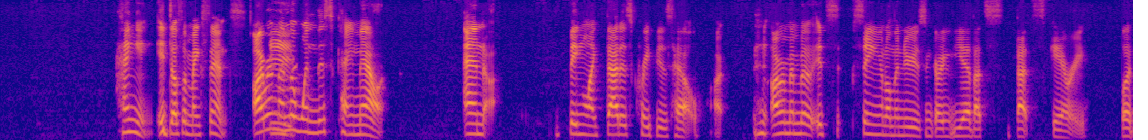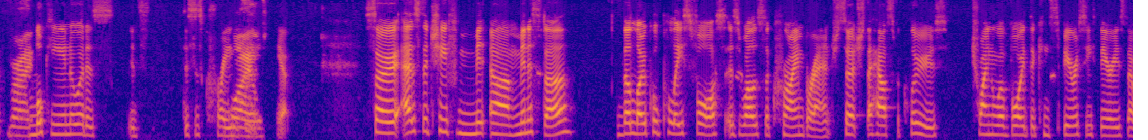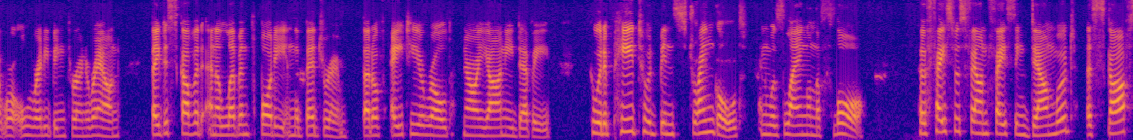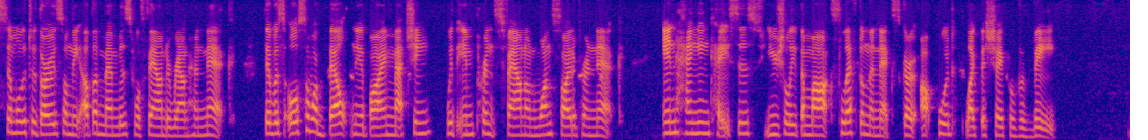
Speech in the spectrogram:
hanging. It doesn't make sense. I remember when this came out and being like, that is creepy as hell. I, I remember it's seeing it on the news and going, yeah, that's that's scary. But right. looking into it is it's this is crazy. Wild. Yep. So, as the chief mi- uh, minister, the local police force, as well as the crime branch, searched the house for clues, trying to avoid the conspiracy theories that were already being thrown around. they discovered an 11th body in the bedroom, that of 80 year old Narayani Devi, who had appeared to have been strangled and was laying on the floor. Her face was found facing downward. A scarf similar to those on the other members were found around her neck. There was also a belt nearby matching with imprints found on one side of her neck. In hanging cases, usually the marks left on the necks go upward like the shape of a V.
